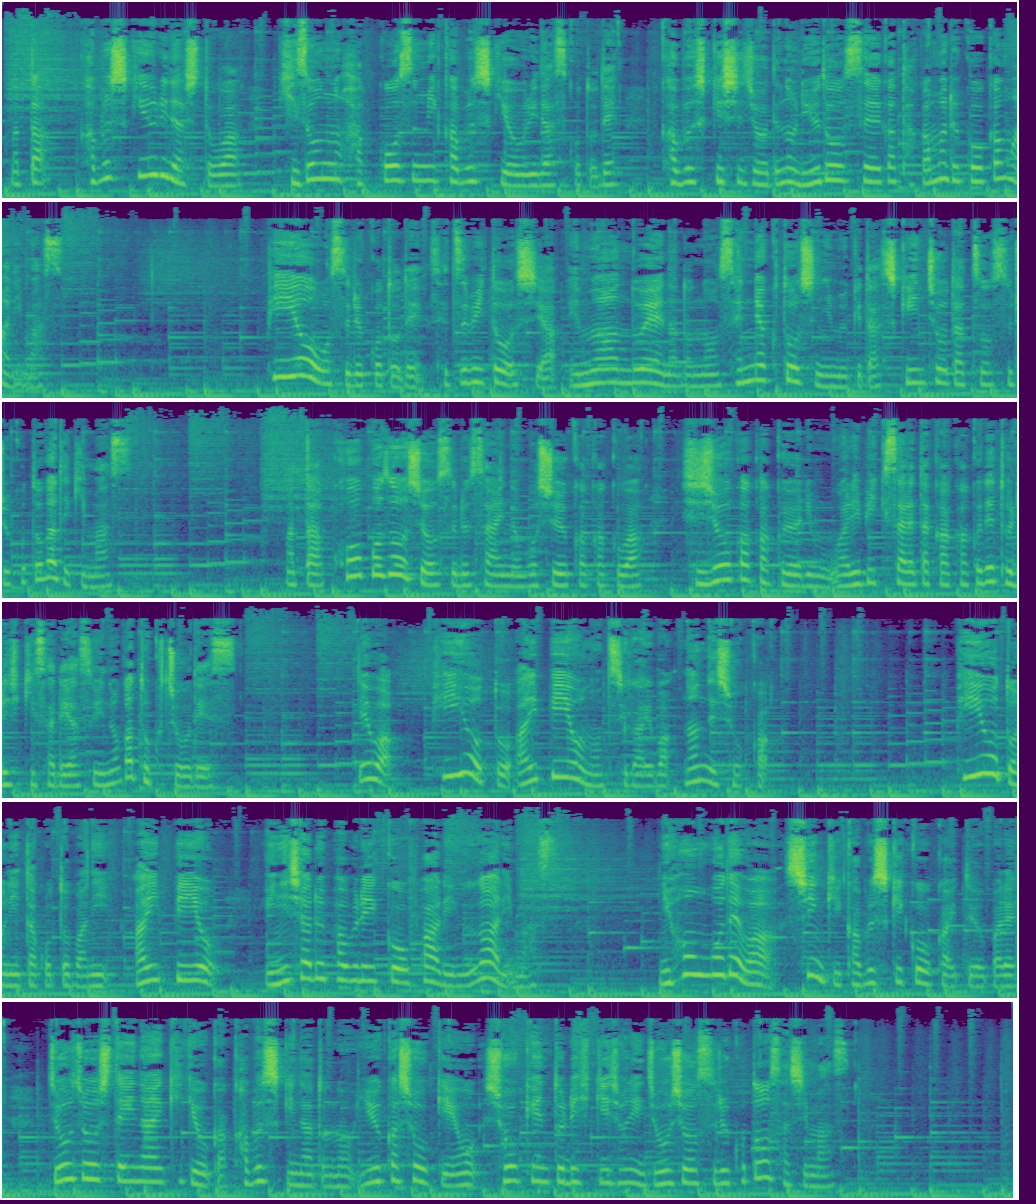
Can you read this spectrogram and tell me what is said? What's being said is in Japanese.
また株式売り出しとは既存の発行済み株式を売り出すことで株式市場での流動性が高まる効果もあります。PO をすることで設備投資や M&A などの戦略投資に向けた資金調達をすることができます。また、公募増資をする際の募集価格は市場価格よりも割引された価格で取引されやすいのが特徴です。では、PO と IPO の違いは何でしょうか ?PO と似た言葉に IPO、 Initial Public Offering があります。日本語では新規株式公開と呼ばれ、上場していない企業が株式などの有価証券を証券取引所に上場することを指します。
